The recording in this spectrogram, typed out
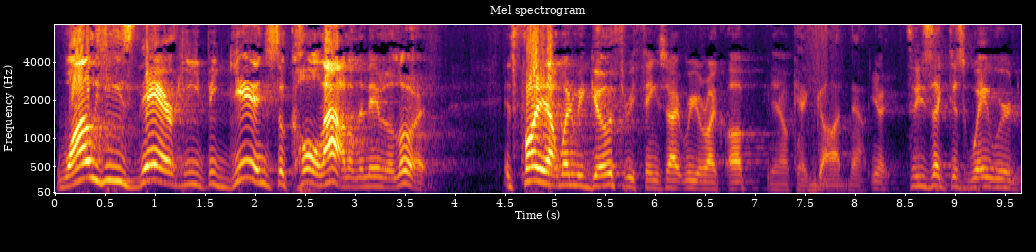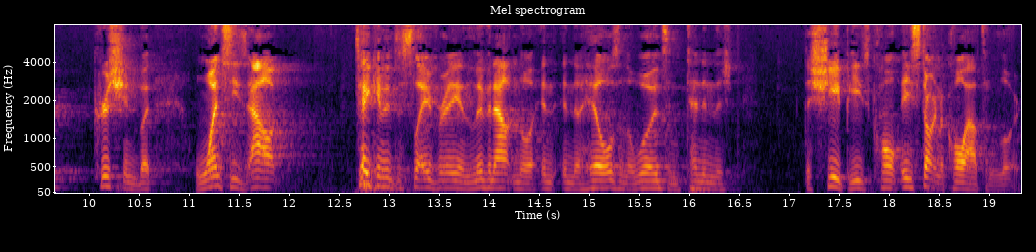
While he's there, he begins to call out on the name of the Lord. It's funny that when we go through things, right, where you're like, oh, yeah, okay, God now. You know, so he's like this wayward Christian, but once he's out, taken into slavery and living out in the, in, in the hills and the woods and tending the, the sheep, he's, call, he's starting to call out to the Lord.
